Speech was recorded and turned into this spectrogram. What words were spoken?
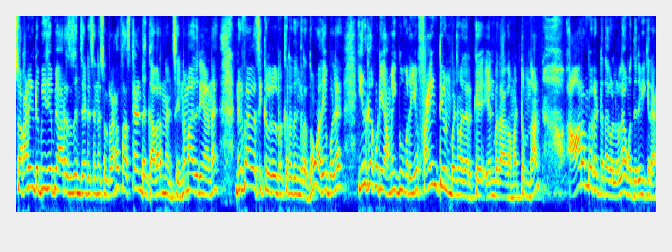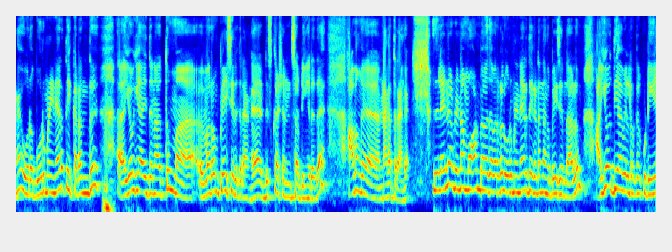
so according to BJP RSS insiders என்ன சொல்கிறாங்க ஃபர்ஸ்ட் ஹேண்ட் கவர்னன்ஸ் என்ன மாதிரியான நிர்வாக சிக்கல்கள் இருக்கிறதுங்கிறதும் அதே போல் இருக்கக்கூடிய அமைப்பு முறையை ஃபைன் டியூன் பண்ணுவதற்கு என்பதாக மட்டும்தான் ஆரம்ப கட்ட தகவல்களை அவங்க தெரிவிக்கிறாங்க. ஒரு ஒரு மணி நேரத்தை கடந்து யோகி ஆதித்யநாத்தும் இவரும் பேசியிருக்கிறாங்க. டிஸ்கஷன்ஸ் அப்படிங்கிறத அவங்க நகர்த்துறாங்க. இதில் என்ன அப்படின்னா மோகன் பகவத் அவர்கள் ஒரு மணி நேரத்தை கடந்து அங்கே பேசியிருந்தாலும் அயோத்தியாவில் இருக்கக்கூடிய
